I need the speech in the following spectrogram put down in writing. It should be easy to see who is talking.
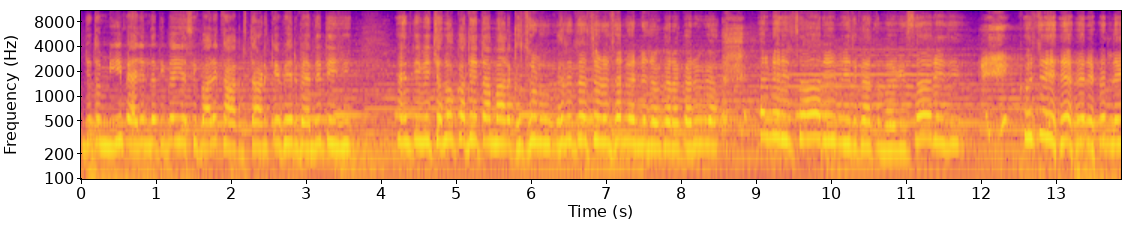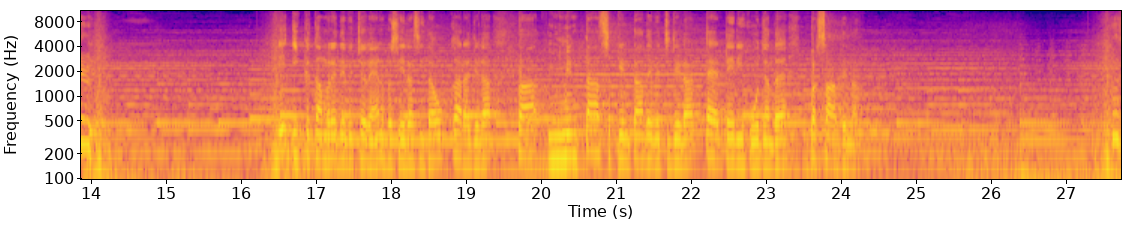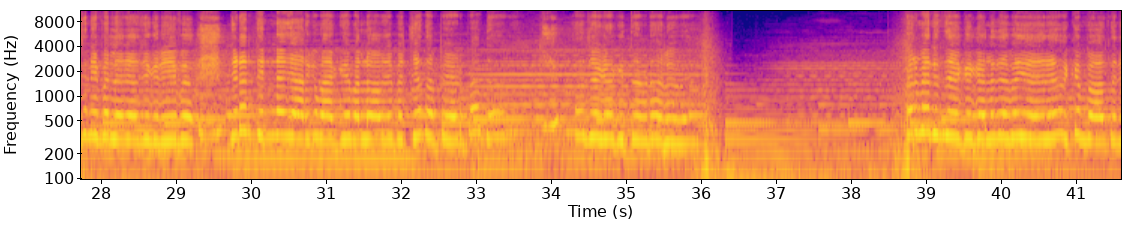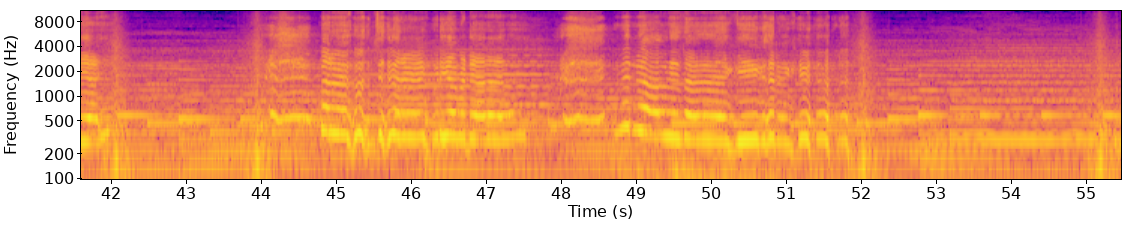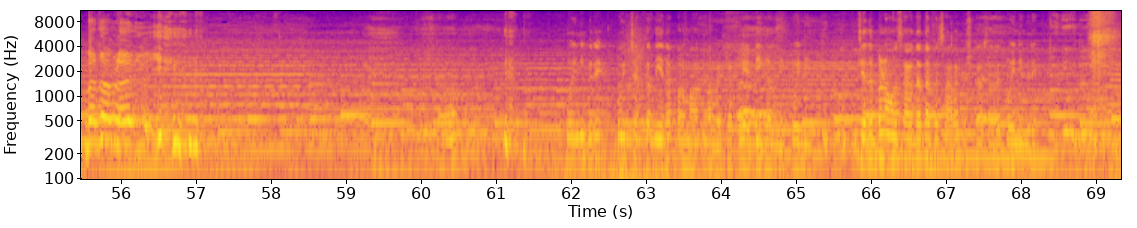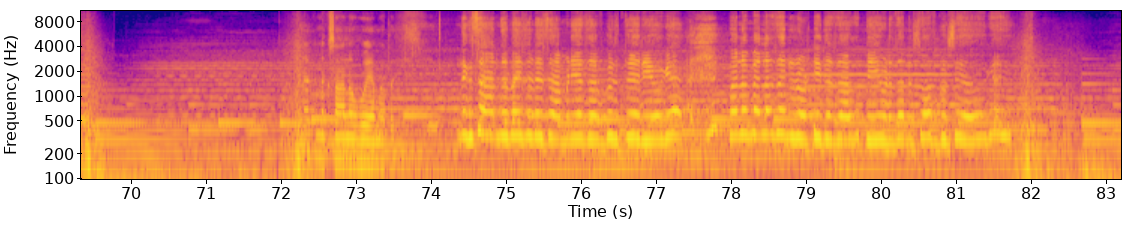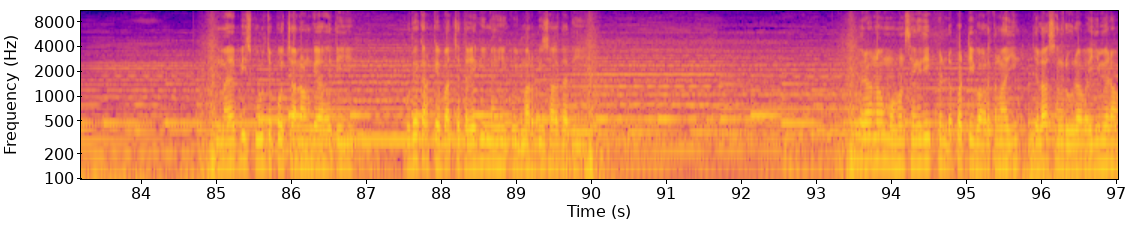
Speaker 1: ਜਦੋਂ ਮੀਂਹ ਪੈ ਜਾਂਦਾ ਸੀ ਬਈ ਅਸੀਂ ਬਾਹਰੇ ਕਾਗਜ਼ ਤਾਣ ਕੇ ਫਿਰ ਬਹਿੰਦੇ ਤੀ ਜੀ। ਐਂਦੀ ਵੀ ਚਲੋ ਕਦੇ ਤਾਂ ਮਾਲਕ ਸੁਣੂ, ਕਦੇ ਤਾਂ ਸੁਣੂ, ਸਾਨੂੰ ਇੰਨੇ ਜੋਗਰਾ ਕਰੂਗਾ। ਪਰ ਮੇਰੀ ਸਾਰੀ ਉਮੀਦ ਖਤਮ ਹੋ ਗਈ, ਸਾਰੀ ਜੀ। ਕੁਝ ਨਹੀਂ ਰਿਹਾ ਮੇਰੇ ਪੱਲੇ
Speaker 2: ਇਹ ਇੱਕ ਕਮਰੇ ਦੇ ਵਿੱਚ ਰਹਿਣ ਬਸੇਰਾ ਸੀ ਤਾਂ ਉਹ ਘਰ ਹੈ ਜਿਹੜਾ ਤਾਂ ਮਿੰਟਾਂ, ਸਕਿੰਟਾਂ ਦੇ ਵਿੱਚ ਜਿਹੜਾ ਢਹਿ ਢੇਰੀ ਹੋ ਜਾਂਦਾ ਹੈ ਬਰਸਾਤ ਦੇ ਨਾਲ।
Speaker 1: ਕੁਝ ਨਹੀਂ ਪੱਲੇ ਰਿਹਾ ਸੀ ਗਰੀਬ। ਜਿਹੜਾ 3000 ਕਮਾ ਕੇ ਮੱਲੋ ਆਪਣੇ ਬੱਚਿਆਂ ਦਾ ਪੇਟ ਭਰਦਾ ਉਹ ਜਗ੍ਹਾ ਕਿੱਥੇ ਬਣਾ ਲਵੇ? ਪਰ ਮੈਨੂੰ ਦੇਖ ਕੇ ਗੱਲ ਤੇ ਬਈ ਇਹ ਇੱਕ ਬਾਤ ਨਹੀਂ ਆਈ। ਪਰ ਮੈਂ ਮੇਰੇ ਕੁੜੀਆਂ ਮਟਿਆਰਾਂ ਨੇ ਬਈ। ਮੈਨੂੰ ਆਪ ਨਹੀਂ ਕੀ ਕਰੂਗੀ ਬਸਾ ਬਣਾ ਦੀ ਬਈ।
Speaker 2: ਕੋਈ ਨਹੀਂ ਵੀਰੇ ਕੋਈ ਚੱਕਰ ਨਹੀਂ ਇਹਦਾ ਪਰਮਾਤਮਾ ਬੈਠਾ ਕੋਈ ਐਡੀ ਗੱਲ ਨਹੀਂ ਕੋਈ ਨਹੀਂ। ਜੇ ਤਾਂ ਬਣਾ ਸਕਦਾ ਤਾਂ ਫਿਰ ਸਾਰਾ ਕੁਝ ਕਰ ਸਕਦਾ ਕੋਈ ਨਹੀਂ ਵੀਰੇ। ਕਿੰਨਾ ਕੁ ਨੁਕਸਾਨ ਹੋਇਆ ਮਾਤਾ ਜੀ?
Speaker 1: ਨੁਕਸਾਨ ਤਾਂ ਭਾਈ ਸਾਡੇ ਸਾਹਮਣੇ ਆ, ਸਭ ਕੁਝ ਤੇਰੀ ਹੋ ਗਿਆ। ਮਤਲਬ ਪਹਿਲਾਂ ਸਾਨੂੰ ਰੋਟੀ ਤੇ ਸਭ ਦੀ ਹੁਣ ਸਾਨੂੰ ਸਭ ਕੁਝ ਹੋ ਗਿਆ ਜੀ।
Speaker 3: ਮੈਂ ਵੀ ਸਕੂਲ 'ਚ ਪੋਚਾ ਲਾਉਣ ਗਿਆ ਹੋਇਆ ਸੀ ਜੀ। ਉਹਦੇ ਕਰਕੇ ਬਚਤ ਰਹਿ ਗਈ ਨਹੀਂ ਕੋਈ ਮਰ ਵੀ ਸਕਦਾ ਸੀ ਮੇਰਾ ਨਾਮ ਮੋਹਨ ਸਿੰਘ ਜੀ ਪਿੰਡ ਪੱਟੀਵਾਲ ਕਲਾਂ ਜੀ ਜ਼ਿਲ੍ਹਾ ਸੰਗਰੂਰ ਆ ਬਾਈ ਜੀ ਮੇਰਾ।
